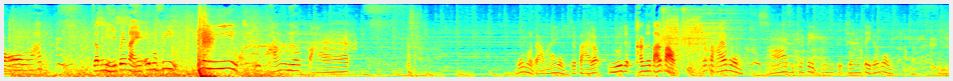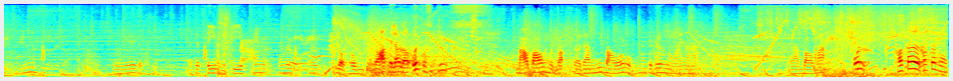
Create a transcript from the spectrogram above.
ซอรัสจะหนีไปไหนไอ้ลูฟี่นี่ครั้งเดียวแตก โอ้หนวดดำครับผมจะตายแล้วไม่รู้จะครั้งเดียวตายหรือเปล่าไม่ตายครับผมอ่าสกิลติดสกิลติดตัวมันติดครับผมโอเคเดี๋ยวผมเราจะตีหนึ่งทีให้มันให้มันหลบผมร้อนไปแล้วเหรอโอ้ยกดสกิลเบาเบาเหมือนหนวดดำนี่เบาครับผมน่าจะเรื่องน้อยนะฮะหนวดดำเบามากโอ้ยเคาน์เตอร์เคาน์เตอร์ของ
